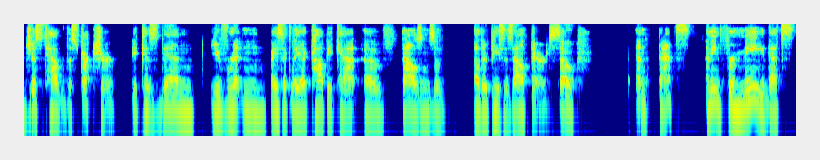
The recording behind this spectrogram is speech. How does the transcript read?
just have the structure because then you've written basically a copycat of thousands of other pieces out there. So and that's i mean for me that's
